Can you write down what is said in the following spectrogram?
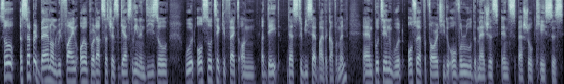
So, a separate ban on refined oil products such as gasoline and diesel would also take effect on a date that's to be set by the government, and Putin would also have authority to overrule the measures in special cases.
